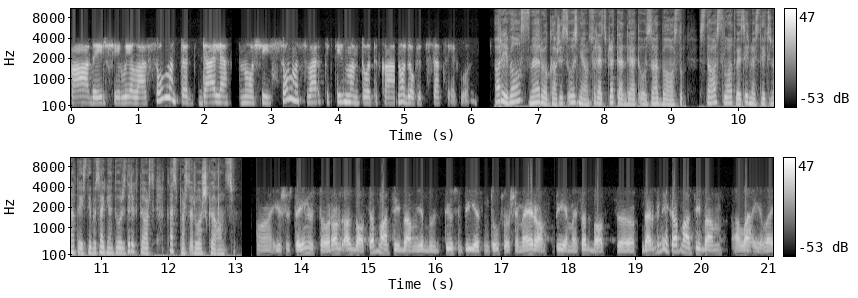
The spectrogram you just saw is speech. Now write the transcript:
kāda ir šī lielā summa, tad daļa no šīs summas var tikt izmantota kā nodokļu atvieglojums. Arī valsts mērogā šis uzņēmums varēs pretendēt uz atbalstu, stāsta Latvijas Investīciju un attīstības aģentūras direktors Kaspars Roškalns ir šis te investoru atbalsts apmācībām, ja 250 tūkstošiem eiro pieejamais atbalsts darbinieku apmācībām, lai, lai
